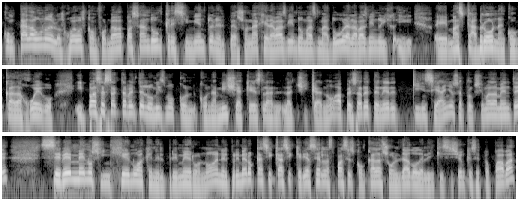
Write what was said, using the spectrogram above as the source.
con cada uno de los juegos conforme va pasando un crecimiento en el personaje, la vas viendo más madura, la vas viendo eh, más cabrona con cada juego. Y pasa exactamente lo mismo con, con Amisha, que es la, la chica, ¿no? A pesar de tener 15 años aproximadamente, se ve menos ingenua que en el primero, ¿no? En el primero casi casi quería hacer las paces con cada soldado de la Inquisición que se topaba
